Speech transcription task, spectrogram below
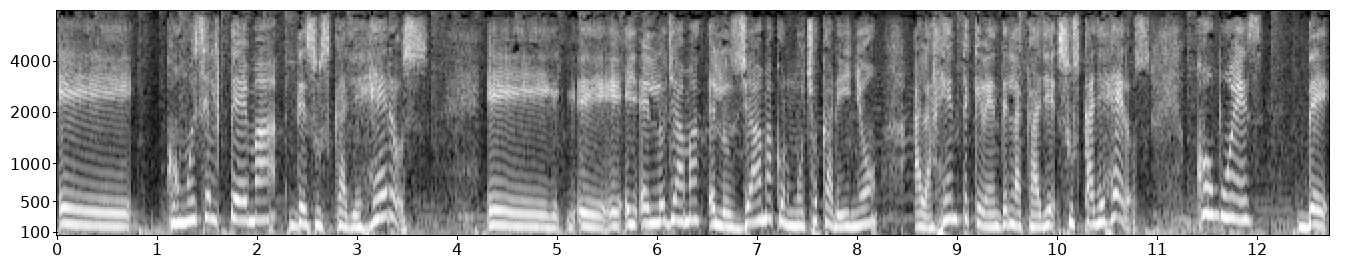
eh, ¿cómo es el tema de sus callejeros? Eh, eh, él lo llama, él los llama con mucho cariño a la gente que vende en la calle sus callejeros. ¿Cómo es de,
